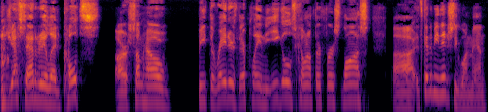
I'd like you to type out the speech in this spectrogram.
The Jeff Saturday led Colts are somehow beat the Raiders. They're playing the Eagles coming off their first loss. Uh, it's going to be an interesting one, man.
